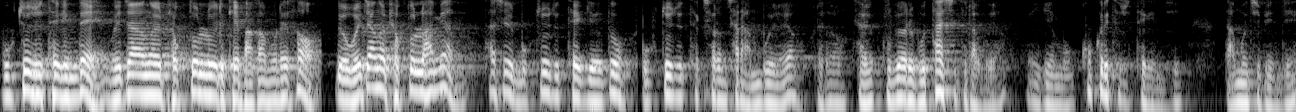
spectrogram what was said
목조 주택인데 외장을 벽돌로 이렇게 마감을 해서 외장을 벽돌로 하면 사실 목조 주택이어도 목조 주택처럼 잘 안 보여요. 그래서 잘 구별을 못 하시더라고요. 이게 뭐 콘크리트 주택인지 나무집인지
